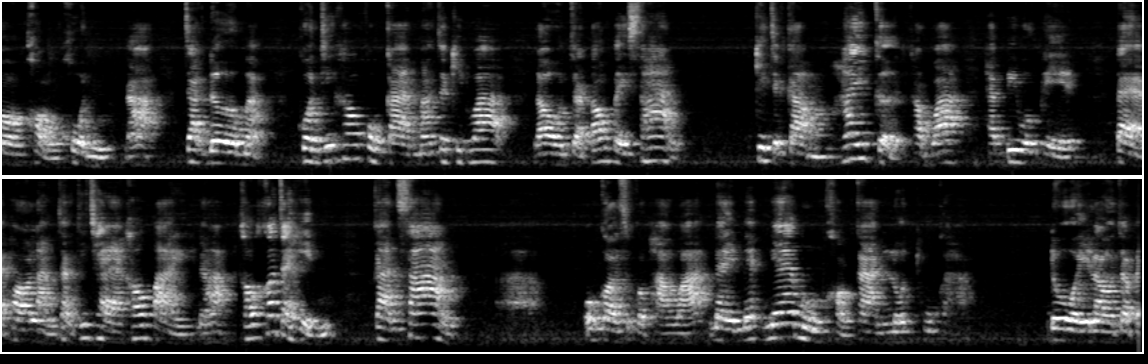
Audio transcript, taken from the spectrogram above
มองของคนนะคะจากเดิมอะคนที่เข้าโครงการมักจะคิดว่าเราจะต้องไปสร้างกิจกรรมให้เกิดคำว่า Happy Workplace แต่พอหลังจากที่แชร์เข้าไปนะคะเขาก็จะเห็นการสร้างองค์กรสุขภาวะในแง่มุมของการลดทุกข์ค่ะ โดยเราจะไป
